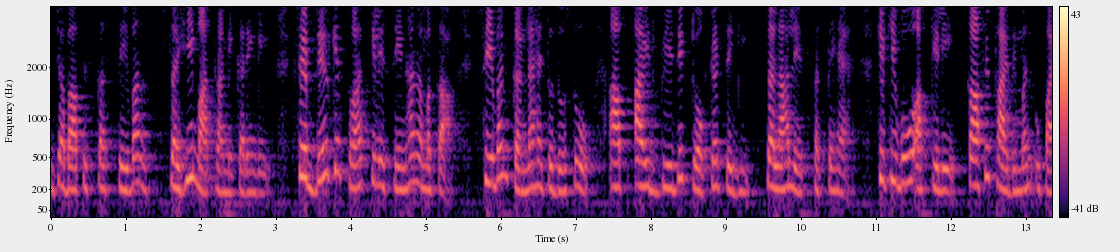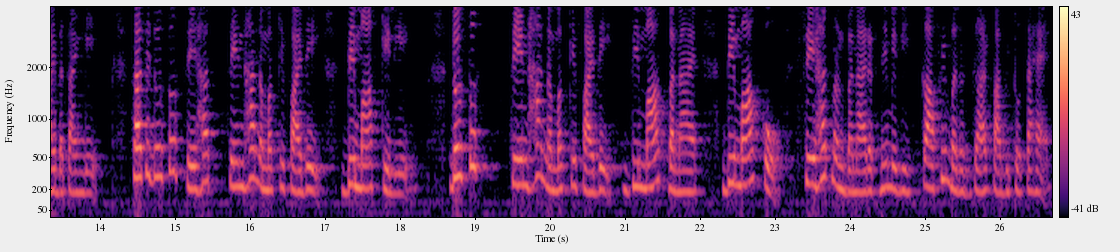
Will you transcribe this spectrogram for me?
जब आप इसका सेवन सही मात्रा में करेंगे। सिर्फ़ दिल के स्वास्थ्य के लिए सेंधा नमक का सेवन करना है तो दोस्तों, आप आयुर्वेदिक डॉक्टर से भी सलाह ले सकते हैं। क्योंकि वो आपके लिए काफ़ी फ़ायदेमंद उपाय बताएँगे। साथ ही दोस्तों, सेहत, सेंधा नमक के फ़ायदे दिमाग के लिए। दोस्तों, सेंधा नमक के फ़ायदे दिमाग बनाए, दिमाग को सेहतमंद बनाए रखने में भी काफ़ी मददगार साबित होता है।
